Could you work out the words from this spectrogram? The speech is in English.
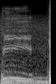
have to be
